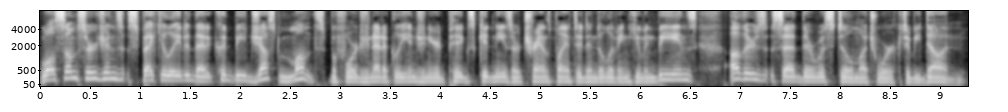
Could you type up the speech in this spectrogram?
While some surgeons speculated that it could be just months before genetically engineered pigs' kidneys are transplanted into living human beings, others said there was still much work to be done.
